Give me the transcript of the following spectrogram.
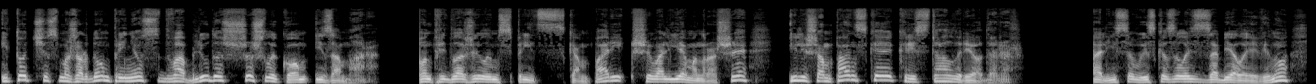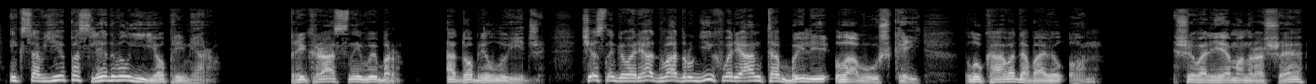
и тотчас мажордом принес два блюда с шашлыком из омара. Он предложил им сприц с кампари, шевалье Монроше или шампанское «Кристалл Рёдерер». Алиса высказалась за белое вино, и Ксавье последовал ее примеру. «Прекрасный выбор», одобрил Луиджи. «Честно говоря, два других варианта были ловушкой», — лукаво добавил он. «Шевалье Монроше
